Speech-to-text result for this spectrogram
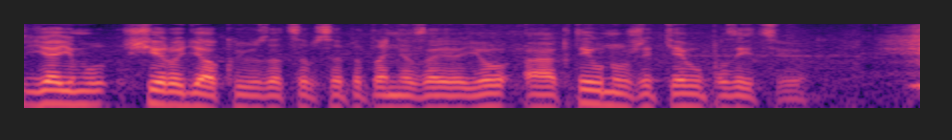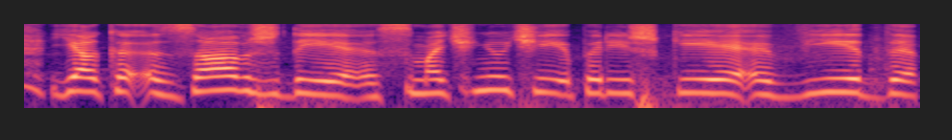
Я йому щиро дякую за це все питання, за його активну життєву позицію. Як завжди, смачнючі пиріжки від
